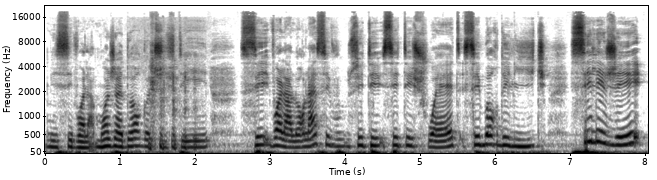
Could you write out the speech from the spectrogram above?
mais c'est voilà, moi j'adore Goldshifter. c'est voilà, alors là c'était c'était chouette, c'est bordélique, c'est léger.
